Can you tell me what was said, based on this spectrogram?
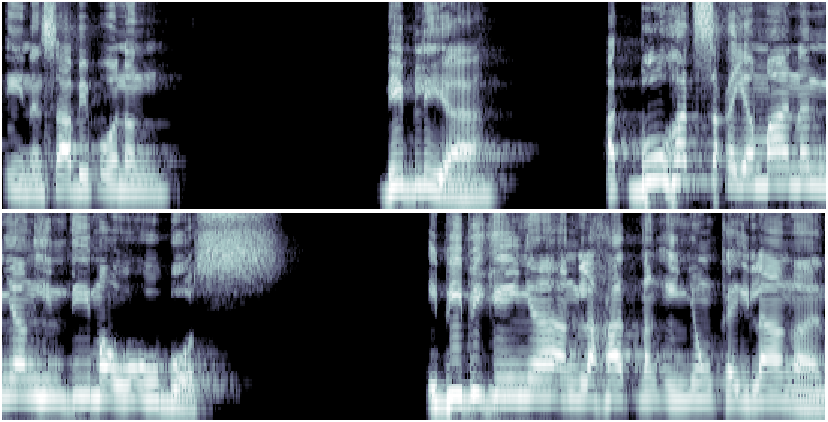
19, ang sabi po ng Biblia, at buhat sa kayamanan niyang hindi mauubos, Ibibigay niya ang lahat ng inyong kailangan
